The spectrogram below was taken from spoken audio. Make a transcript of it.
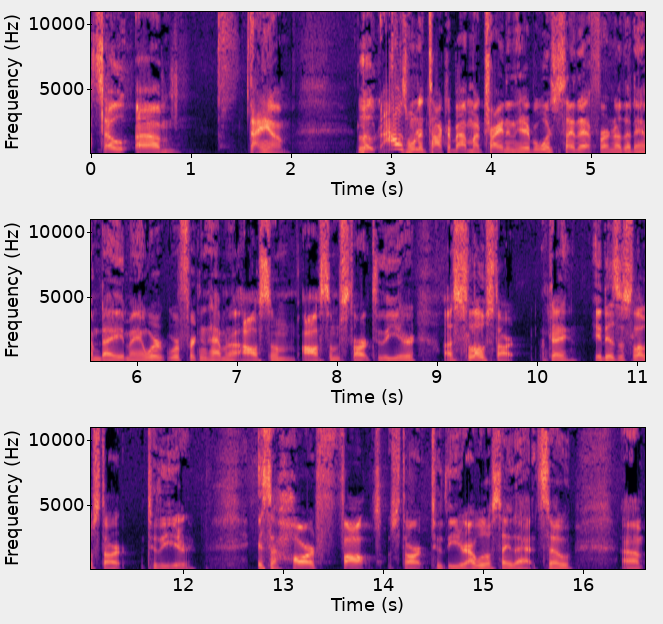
so um, damn. Look, I always want to talk about my training here, but we'll just say that for another damn day, man. We're we're freaking having an awesome, awesome start to the year. A slow start, okay? It is a slow start to the year. It's a hard fought start to the year. I will say that. So um,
